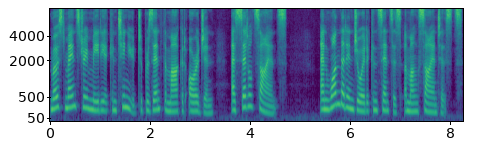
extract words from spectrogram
most mainstream media continued to present the market origin as settled science, and one that enjoyed a consensus among scientists.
